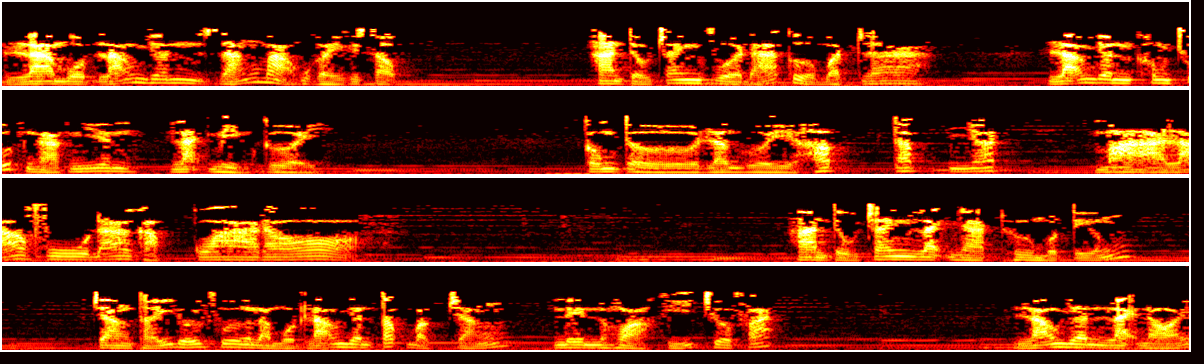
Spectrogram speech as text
là một lão nhân dáng mạo gầy rộng Hàn Tiểu Tranh vừa đá cửa bật ra. Lão nhân không chút ngạc nhiên, Lại mỉm cười. Công tử là người hấp tấp nhất Mà Lão Phu đã gặp qua đó. Hàn Tiểu Tranh lạnh nhạt hừ một tiếng. Chàng thấy đối phương là một lão nhân tóc bạc trắng Nên hỏa khí chưa phát. Lão nhân lại nói,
